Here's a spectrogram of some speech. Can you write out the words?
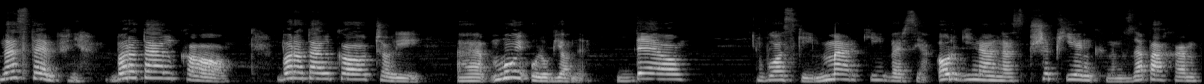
Następnie Borotalko. Borotalko, czyli e, mój ulubiony Deo włoskiej marki, wersja oryginalna z przepięknym zapachem,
